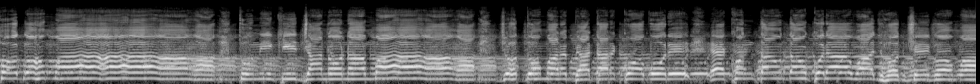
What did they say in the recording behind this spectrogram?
হো গো মা তুমি কি জানো না মা? যে তোমার ব্যাটার কবরে এখন দাও দাও করে আওয়াজ হচ্ছে গো মা।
